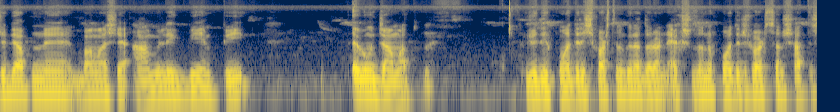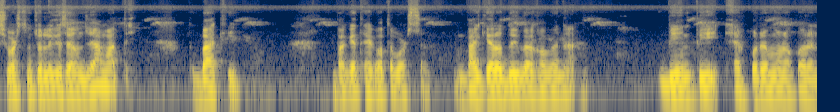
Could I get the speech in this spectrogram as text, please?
যদি আপনি বাংলাদেশে আওয়ামী লীগ, বিএনপি এবং জামাত, যদি পঁয়ত্রিশ পার্সেন্ট করে ধরেন, একশো জনের পঁয়ত্রিশ পার্সেন্ট সাতত্রিশ পার্সেন্ট চলে গেছে এখন জামাতে, তো বাকি? বাকি থাকে কত পার্সেন্ট বাকি আরও দুই ভাগ হবে না? বিএনপি, এরপরে মনে করেন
